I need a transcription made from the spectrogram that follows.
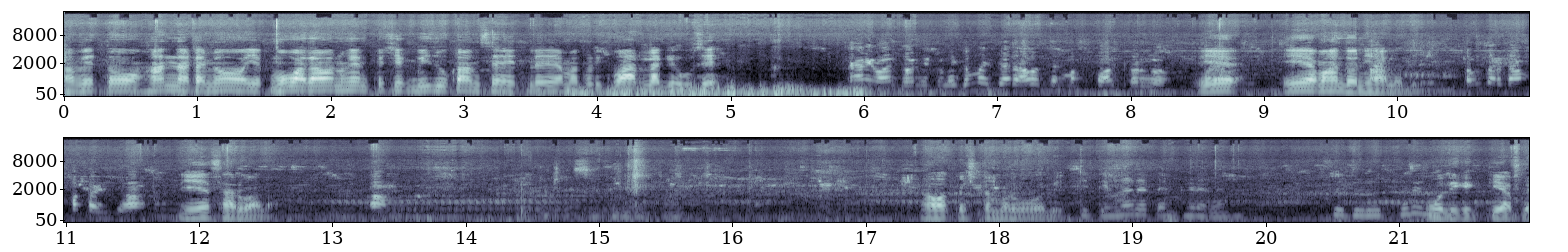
હવે તો હાંજના ટાઈમે હો એક મોવા આવવાનું છે ને પછી એક બીજું કામ છે એટલે એમાં થોડીક વાર લાગે એવું છે. એ એ વાંધો નહીં હાલો એ સારું હાલો. આવા કસ્ટમર ઓલી કે આપણે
